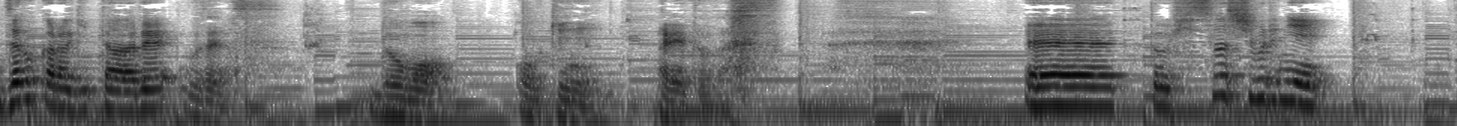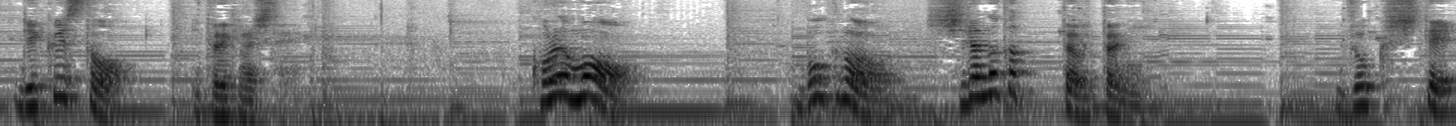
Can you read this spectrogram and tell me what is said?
ゼロからギターでございます。どうもおおきにありがとうございます。えー、っと久しぶりにリクエストをいただきまして。これもう僕の知らなかった歌に属して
